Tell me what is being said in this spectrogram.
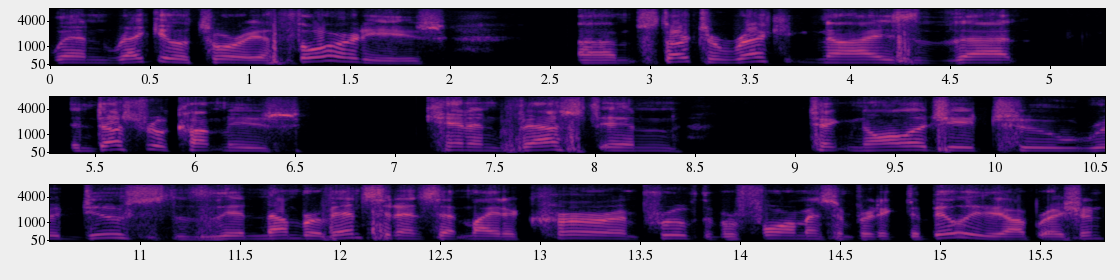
when regulatory authorities um, start to recognize that industrial companies can invest in technology to reduce the number of incidents that might occur, improve the performance and predictability of the operation,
